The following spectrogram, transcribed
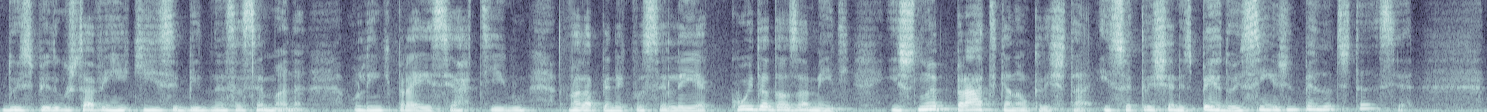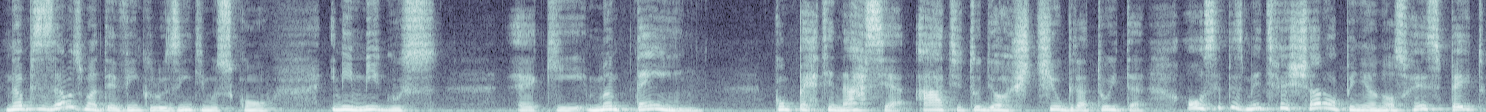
do Espírito Gustavo Henrique recebido nessa semana. O link para esse artigo vale a pena que você leia cuidadosamente. Isso não é prática não cristã, isso é cristianismo. Perdoe sim, a gente perdoa a distância. Não precisamos manter vínculos íntimos com inimigos é, que mantêm com pertinácia a atitude hostil gratuita ou simplesmente fecharam a opinião a nosso respeito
